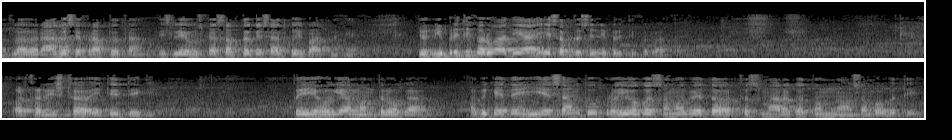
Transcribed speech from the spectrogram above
मतलब राग से प्राप्त था। इसलिए उसका शब्द के साथ कोई बात नहीं है। जो निवृत्ति करवा दिया, ये शब्द से निवृत्ति करवाता है। अर्थनिष्ठ इति दिख। तो ये हो गया मंत्रों का। अभी कहते हैं ये सम तो प्रयोग समवेत अर्थ स्मारक न संभवती।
